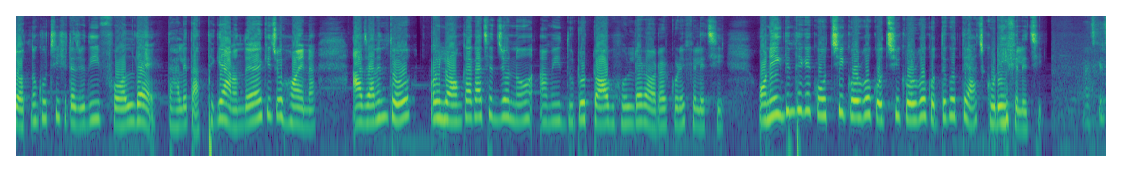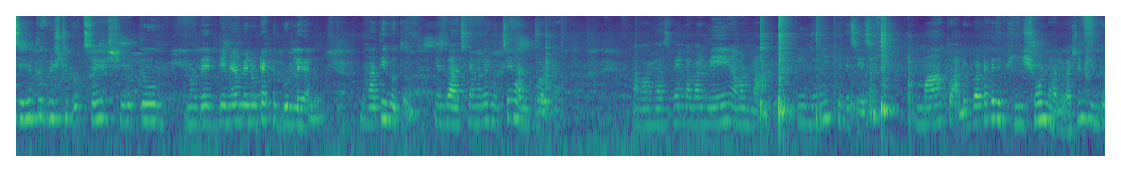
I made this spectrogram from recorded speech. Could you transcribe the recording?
যত্ন করছি, সেটা যদি ফল দেয়, তাহলে তার থেকে আনন্দের আর কিছু হয় না। আর জানেন তো, ওই লঙ্কা গাছের জন্য আমি দুটো টব হোল্ডার অর্ডার করে ফেলেছি। অনেক দিন থেকে করছি, করব করছি, করব, করতে করতে আজ করেই ফেলেছি। আজকে যেহেতু বৃষ্টি পড়ছে, সেহেতু আমাদের ডিনার মেনুটা একটু বদলে গেল। ভাতই হতো, কিন্তু আজকে আমাদের হচ্ছে আলু পরোটা আমার হাজব্যান্ড আমার মেয়ে, আমার মা, তিনজনেই খেতে চেয়েছেন। মা তো আলু পরোটা খেতে ভীষণ ভালোবাসেন, কিন্তু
